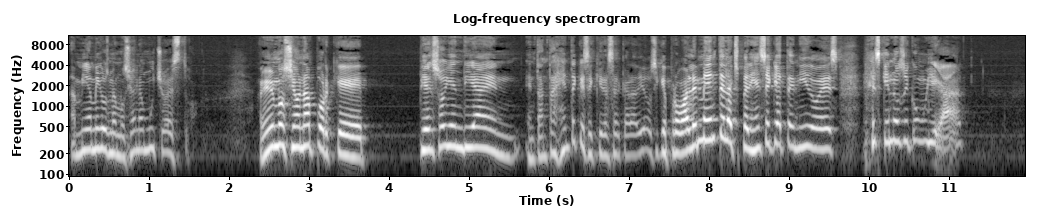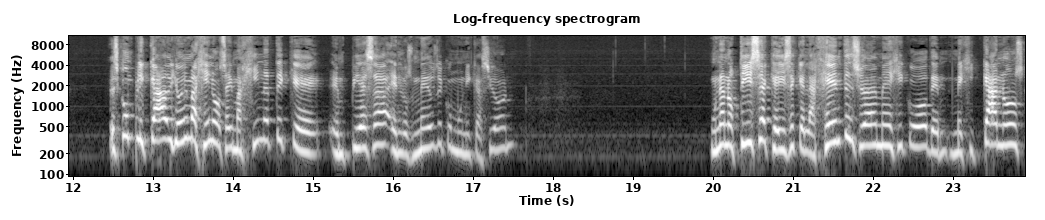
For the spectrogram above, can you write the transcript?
A mí amigos me emociona mucho esto. A mí me emociona porque pienso hoy en día en, en, tanta gente que se quiere acercar a Dios y que probablemente la experiencia que ha tenido es, es que no sé cómo llegar. Es complicado, yo me imagino, o sea, imagínate que empieza en los medios de comunicación una noticia que dice que la gente en Ciudad de México, de mexicanos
